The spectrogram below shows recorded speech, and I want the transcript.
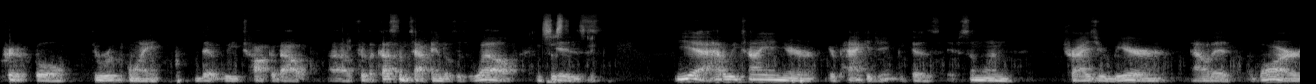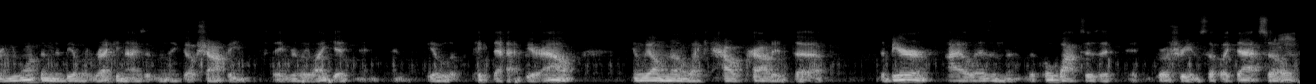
critical through point that we talk about uh, for the custom tap handles as well. Consistency. Is, yeah, how do we tie in your your packaging? Because if someone tries your beer out at a bar, you want them to be able to recognize it when they go shopping if they really like it and, and be able to pick that beer out. And we all know like how crowded the the beer aisle is and the, the cold boxes at, at grocery and stuff like that. So Oh, yeah.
